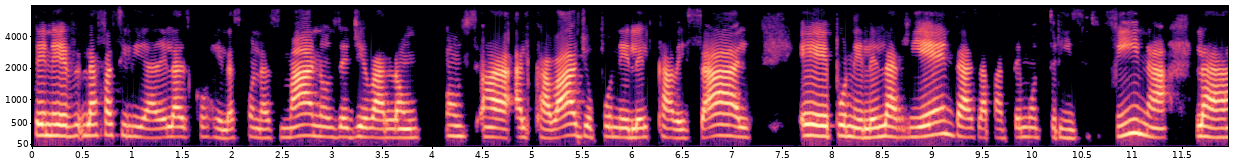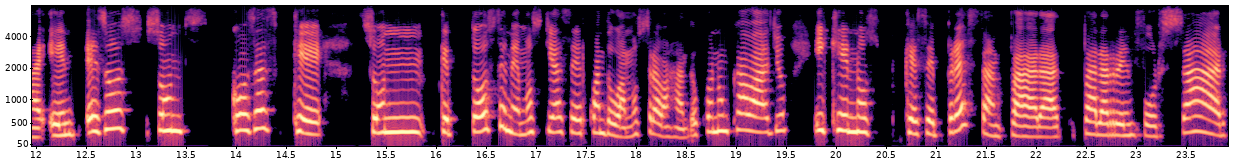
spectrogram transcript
tener la facilidad de las cogerlas con las manos, de llevarla al caballo, ponerle el cabezal, eh, ponerle las riendas, la parte motriz fina, la, esos son cosas que son que todos tenemos que hacer cuando vamos trabajando con un caballo y que nos que se prestan para, para reforzar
